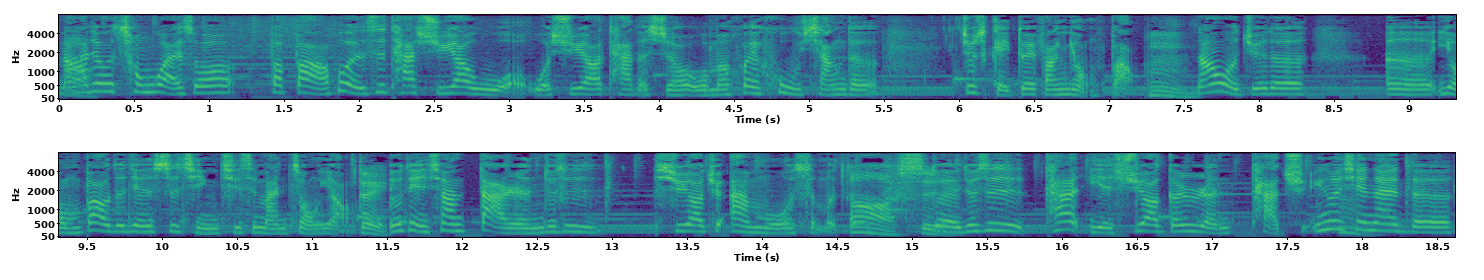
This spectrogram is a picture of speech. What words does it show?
然后他就会冲过来说抱抱，或者是他需要我，我需要他的时候，我们会互相的，就是给对方拥抱，嗯，然后我觉得，呃，拥抱这件事情其实蛮重要，对，有点像大人就是需要去按摩什么的。啊，是。对，就是他也需要跟人 touch，因为现在的。嗯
